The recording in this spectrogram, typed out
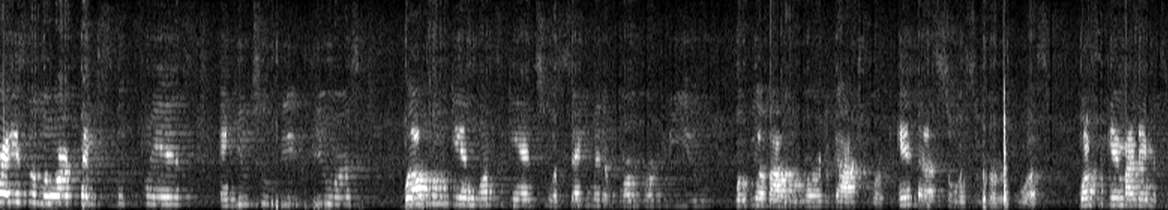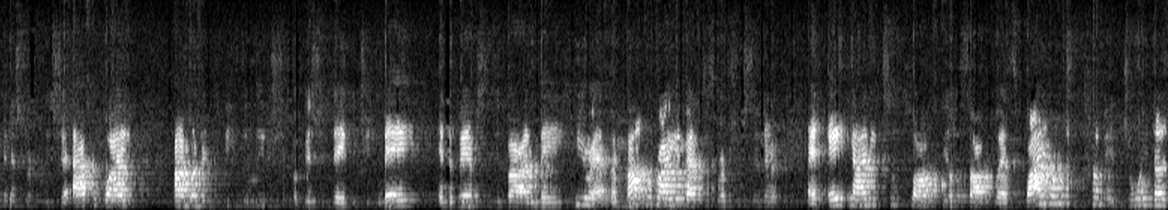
Praise the Lord, Facebook friends and YouTube viewers. Welcome again, once again, to a segment of Word Working to You, where we allow the Word of God to work in us so it's a work for us. Once again, my name is Minister Felicia Applewhite. I'm underneath the leadership of Bishop David G. May and Evangelist Divine May here at the Mount Moriah Baptist Worship Center at 892 Clarkfield Southwest. Why don't you come and join us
